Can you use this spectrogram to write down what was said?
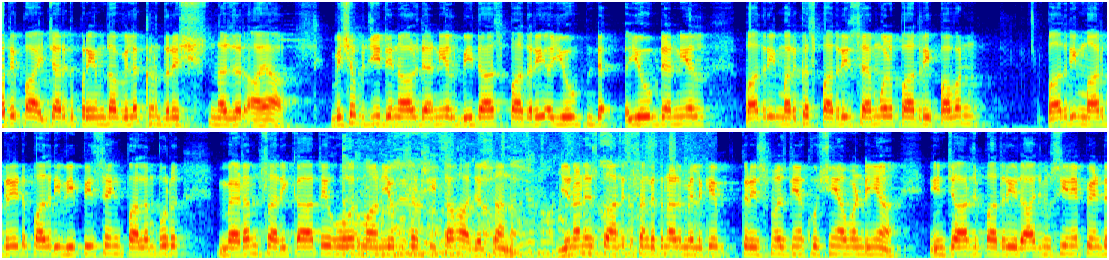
ਅਤੇ ਭਾਈਚਾਰਕ ਪ੍ਰੇਮ ਦਾ ਵਿਲੱਖਣ ਦ੍ਰਿਸ਼ ਨਜ਼ਰ ਆਇਆ। ਬਿਸ਼ਪ ਜੀ ਦੇ ਨਾਲ ਡੈਨੀਅਲ ਬੀਦਾਸ ਪਾਦਰੀ ਅਯੂਬ ਡ- ਅਯੂਬ ਡੈਨੀਅਲ ਪਾਦਰੀ ਮਰਕਸ, ਪਾਦਰੀ ਸੈਮੂਅਲ, ਪਾਦਰੀ ਪਵਨ, ਪਾਦਰੀ ਮਾਰਗਰੇਟ, ਪਾਦਰੀ ਵੀਪੀ ਸਿੰਘ, ਪਾਲਮਪੁਰ ਮੈਡਮ ਸਾਰਿਕਾ ਅਤੇ ਹੋਰ ਮਾਨਯੋਗ ਸ਼ਖਸੀਅਤਾਂ ਹਾਜ਼ਰ ਸਨ, ਜਿਨ੍ਹਾਂ ਨੇ ਸਥਾਨਕ ਸੰਗਤ ਨਾਲ ਮਿਲ ਕੇ ਕ੍ਰਿਸਮਸ ਦੀਆਂ ਖੁਸ਼ੀਆਂ ਵੰਡੀਆਂ। ਇੰਚਾਰਜ ਪਾਦਰੀ ਰਾਜਮਸੀ ਨੇ ਪਿੰਡ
